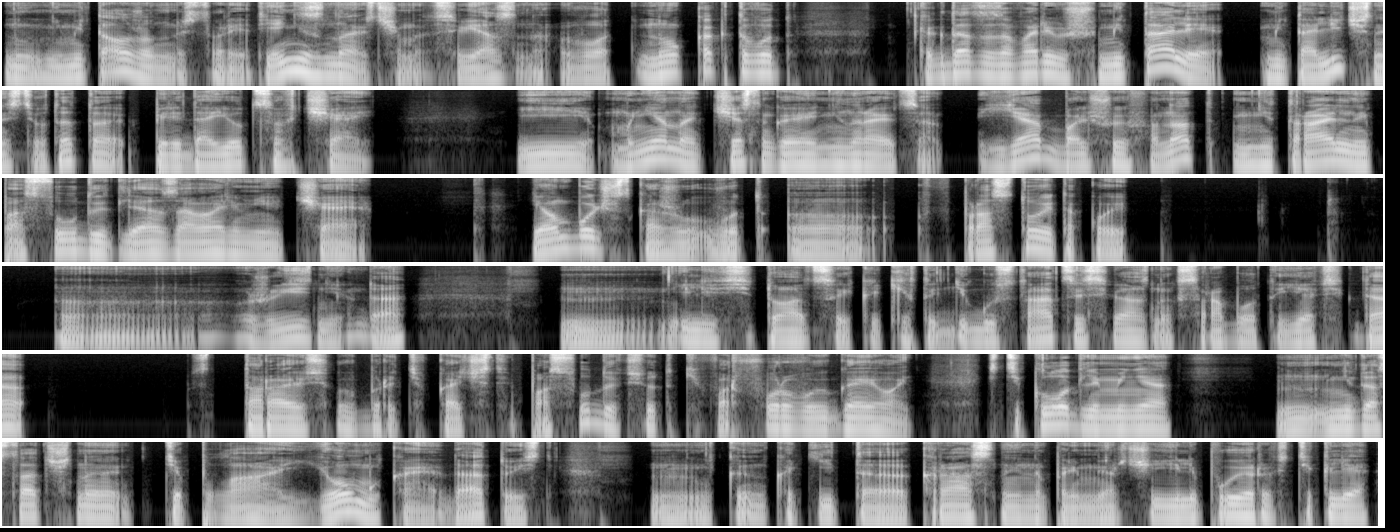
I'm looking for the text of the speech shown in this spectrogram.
Ну, не металл же он растворяет. Я не знаю, с чем это связано. Вот. Но как-то вот, когда ты завариваешь в металле, металличность вот это передается в чай. И мне она, честно говоря, не нравится. Я большой фанат нейтральной посуды для заваривания чая. Я вам больше скажу, вот э, в простой такой э, жизни, да, или в ситуации каких-то дегустаций, связанных с работой, я всегда стараюсь выбрать в качестве посуды все-таки фарфоровую гайвань. Стекло для меня недостаточно теплоемкое, да, то есть какие-то красные, например, чаи или пуэры в стекле.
